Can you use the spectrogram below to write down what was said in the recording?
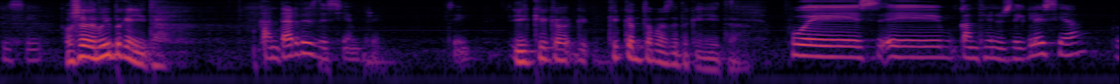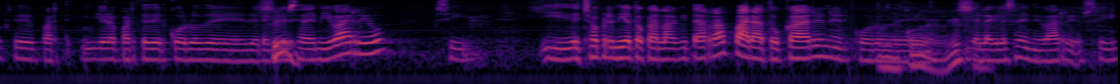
Sí, sí. O sea, de muy pequeñita. Cantar desde siempre, sí. ¿Y qué, qué- qué cantabas de pequeñita? Pues eh, canciones de iglesia, porque parte- yo era parte del coro de, de la Sí. iglesia de mi barrio, sí. Y de hecho aprendí a tocar la guitarra para tocar en el coro, En el de, la iglesia. de mi barrio, sí.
